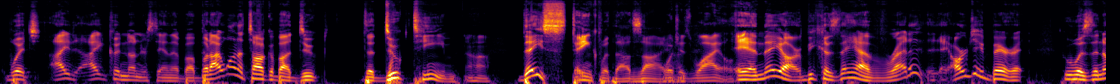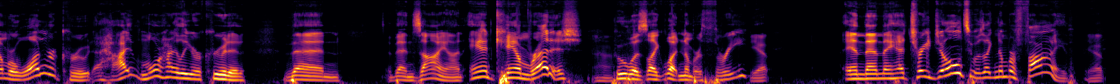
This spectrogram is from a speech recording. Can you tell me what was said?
Which I I couldn't understand that about. But I want to talk about Duke the Duke team. Uh huh. They stink without Zion. Which is wild. And they are because they have Reddit, RJ Barrett, who was the number one recruit, high, more highly recruited than than Zion, and Cam Reddish, Uh-huh. who was like what number three, Yep. and then they had Tre Jones, who was like number five. Yep.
